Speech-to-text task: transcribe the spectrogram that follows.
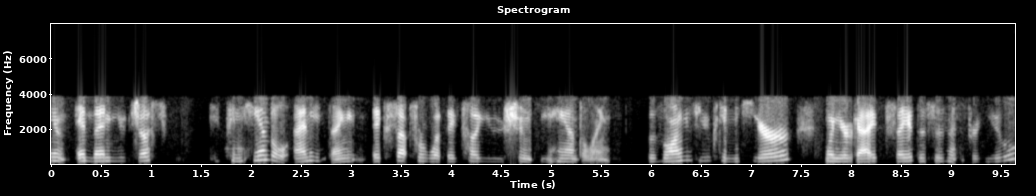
And, and then you just you can handle anything except for what they tell you you shouldn't be handling. As long as you can hear when your guides say this isn't for you,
